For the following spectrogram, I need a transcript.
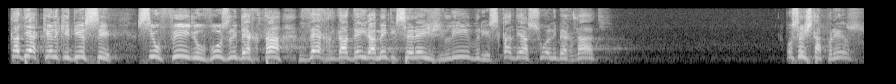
Cadê aquele que disse: Se o Filho vos libertar, verdadeiramente sereis livres? Cadê a sua liberdade? Você está preso.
